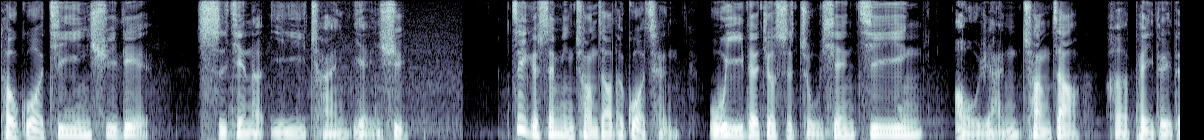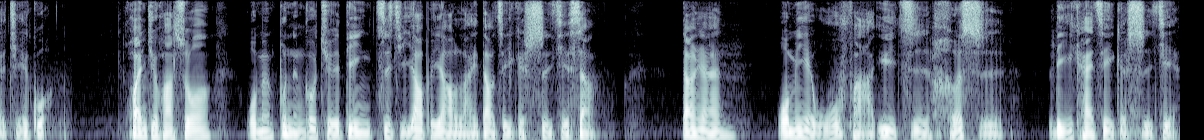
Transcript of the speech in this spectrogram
透过基因序列，实践了遗传延续。这个生命创造的过程，无疑的就是祖先基因偶然创造和配对的结果。换句话说，我们不能够决定自己要不要来到这个世界上，当然，我们也无法预知何时离开这个世界。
